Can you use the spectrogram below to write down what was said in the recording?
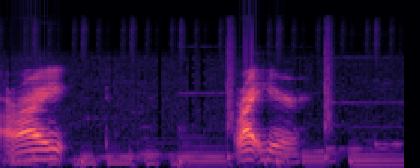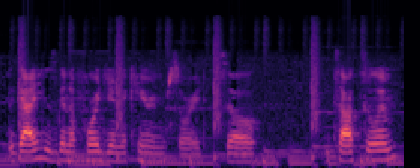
Alright. Right here. The guy who's gonna forge your Nichirin sword. So, you talk to him.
